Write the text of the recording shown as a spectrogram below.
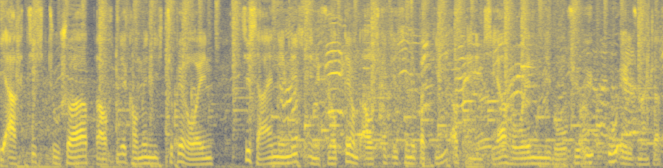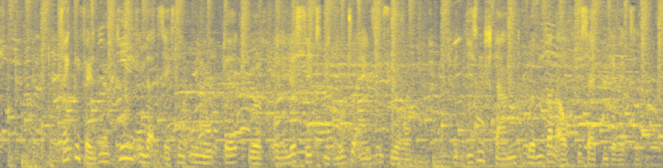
Die 80 Zuschauer brauchten ihr Kommen nicht zu bereuen. Sie sahen nämlich eine flotte und ausgeglichene Partie auf einem sehr hohen Niveau für U11-Mannschaften. Schenkenfelden ging in der 16. Minute durch Elias Six mit 0 zu 1 in Führung. Mit diesem Stand wurden dann auch die Seiten gewechselt.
